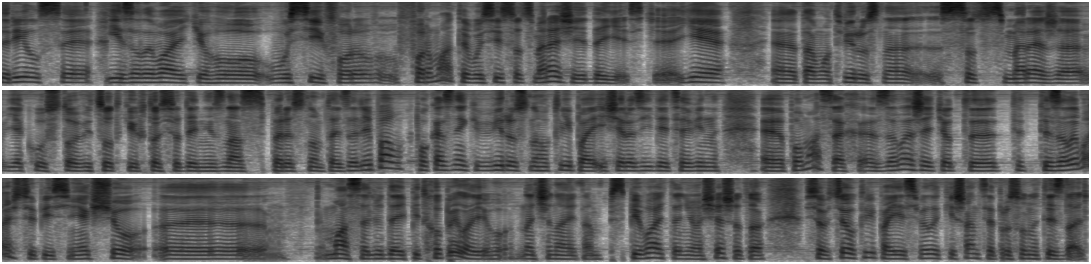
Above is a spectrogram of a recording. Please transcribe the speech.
рілси і заливають його в усі фор- формати, в усі соцмережі, де є. Є е, там от вірусна соцмережа, в яку 100% хтось один із нас перед сном та й заліпав. Показник вірусного кліпа і чи розійдеться він е, по масах, залежить от е, ти, ти заливаєш цю пісню. Якщо е, маса людей підхопила його, починають там співати на нього, ще що то все, в цього кліпа є великі шанси просунутись далі.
